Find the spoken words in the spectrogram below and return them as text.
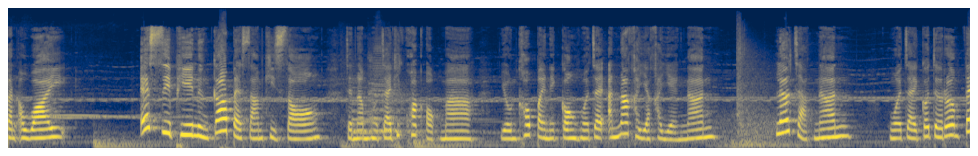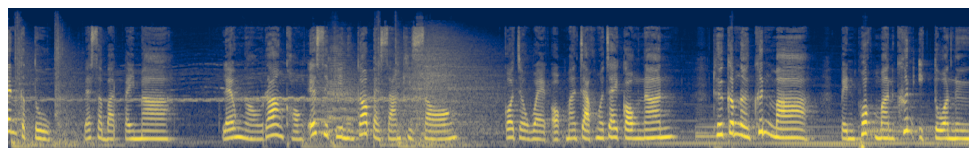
กันเอาไว้ SCP-1983-2 จะนำหัวใจที่ควักออกมา โยนเข้าไปในกองหัวใจอันน่าขยะแขยงนั้น แล้วจากนั้น หัวใจก็จะเริ่มเต้นกระตุกและสะบัดไปมา แล้วเงาร่างของ SCP-1983-2 ก็จะแหวกออกมาจากหัวใจกองนั้น ถือกำเนิดขึ้นมา เป็นพวกมันขึ้นอีกตัวหนึ่ง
